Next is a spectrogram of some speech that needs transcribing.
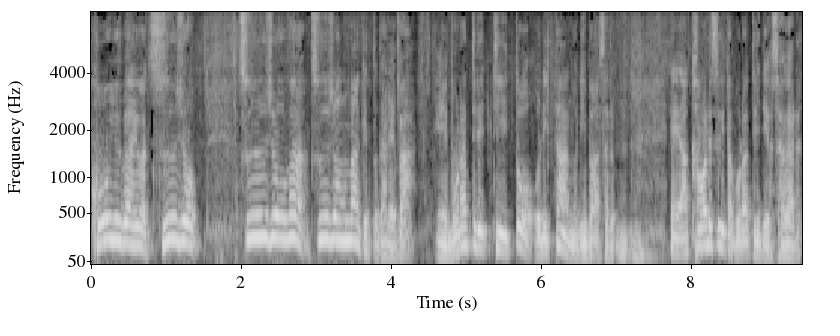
こういう場合は通常、通常は、通常のマーケットであれば、えー、ボラティリティとリターンのリバーサル。うんうんえー、買われすぎたボラティリティが下がる。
